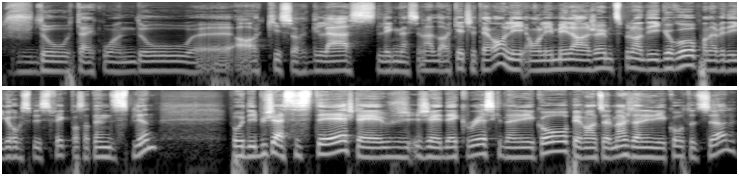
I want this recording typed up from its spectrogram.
judo, taekwondo, euh, hockey sur glace, Ligue nationale de etc. On les, mélangeait un petit peu dans des groupes. On avait des groupes spécifiques pour certaines disciplines. au début, j'assistais, j'aidais Chris qui donnait les cours, puis éventuellement, je donnais les cours toute seule.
